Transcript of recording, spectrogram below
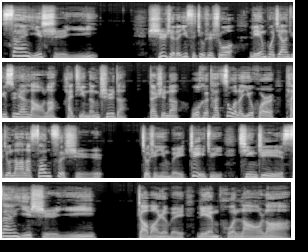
三以始矣。”使者的意思就是说，廉颇将军虽然老了，还挺能吃的，但是呢，我和他坐了一会儿，他就拉了三次屎，就是因为这句“亲之三以始矣”。赵王认为廉颇老了，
